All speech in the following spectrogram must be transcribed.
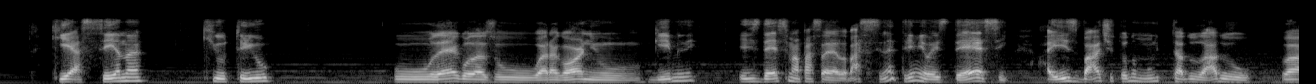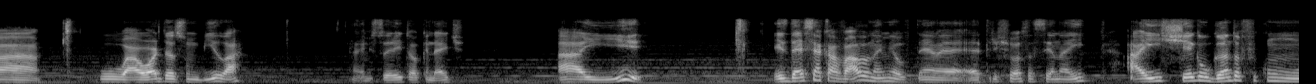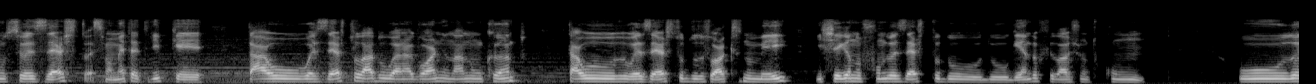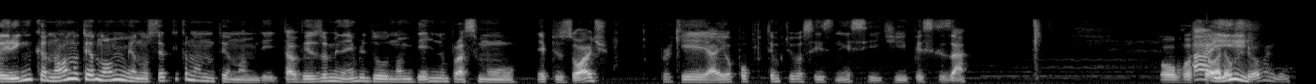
que é a cena que o trio o Legolas, o Aragorn e o Gimli, eles descem uma passarela. Basta cena é tri, meu, eles descem, aí eles batem todo mundo que tá do lado, a, a horda zumbi lá. Aí misturei Talking Dead. Aí. Eles descem a cavalo, né, meu? É, é triste essa cena aí. Aí chega o Gandalf com o seu exército. Esse momento é tri, porque tá o exército lá do Aragorn lá num canto. Tá o, o exército dos orcs no meio. E chega no fundo o exército do, do Gandalf lá junto com o loirinho, que eu não anotei o nome, meu. Não sei porque que eu não anotei o nome dele. Talvez eu me lembre do nome dele no próximo episódio. Porque aí eu poupo o tempo de vocês nesse de pesquisar. Ou você Aí- olha o filme, né?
